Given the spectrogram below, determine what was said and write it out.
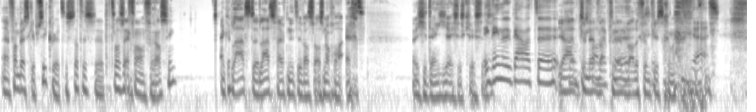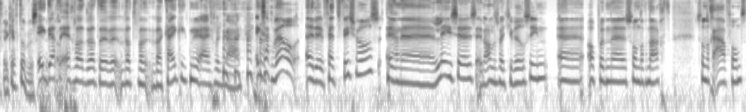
Eh, van Best Kept Secret. Dus dat, is, eh, dat was echt wel een verrassing. Ik het laatste, de laatste vijf minuten was, was nog wel echt... Dat je denkt, Jezus Christus. ik denk dat ik daar wat eh ja, filmpjes toen hebben heb, toen hebben we alle filmpjes gemaakt. Ja. ik heb dat beschreven. Ik dacht echt, wat, wat, wat, wat, waar kijk ik nu eigenlijk naar? ik zag wel eh, de vet visuals en eh lasers en alles wat je wil zien op een zondagnacht, zondagavond.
